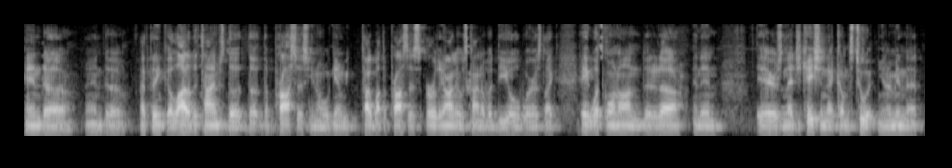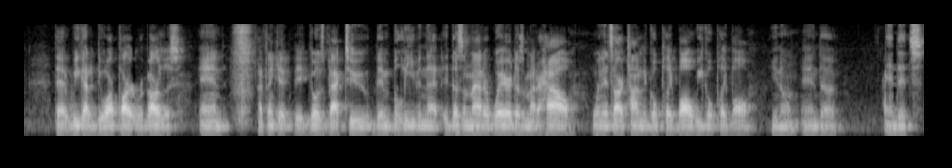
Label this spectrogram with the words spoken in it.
and uh, and uh, I think a lot of the times the, the the process. You know, again, we talk about the process early on. It was kind of a deal where it's like, hey, what's going on, da da da, and then there's an education that comes to it. You know what I mean? That that we got to do our part regardless. And I think it, it goes back to them believing that it doesn't matter where, it doesn't matter how. When it's our time to go play ball, we go play ball. You know, and uh, and it's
